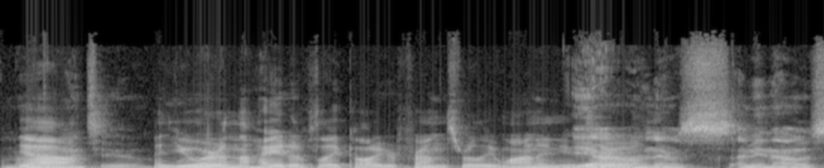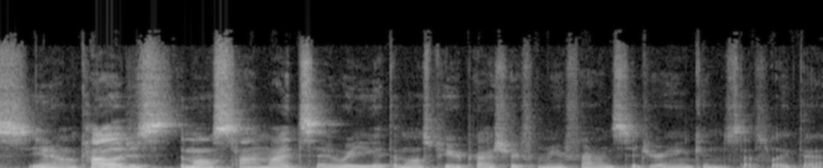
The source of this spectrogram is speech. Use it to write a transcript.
I'm not Yeah. going to. And you were in the height of like all your friends really wanting you Yeah, to. and there was. I mean, that was you know, college is the most time I'd say where you get the most peer pressure from your friends to drink and stuff like that.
